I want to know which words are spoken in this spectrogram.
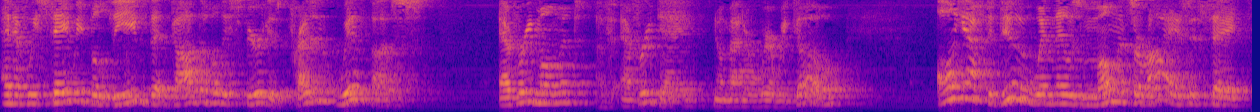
and if we say we believe that God the Holy Spirit is present with us every moment of every day, no matter where we go, all you have to do when those moments arise is say,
